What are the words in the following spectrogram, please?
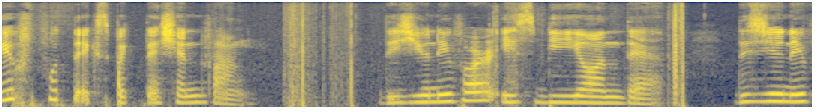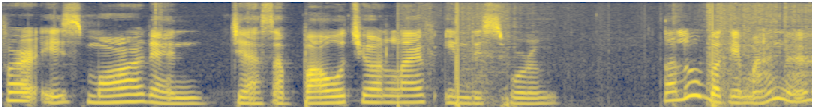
We've put the expectation wrong. This universe is beyond that. This universe is more than just about your life in this world. Lalu bagaimana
